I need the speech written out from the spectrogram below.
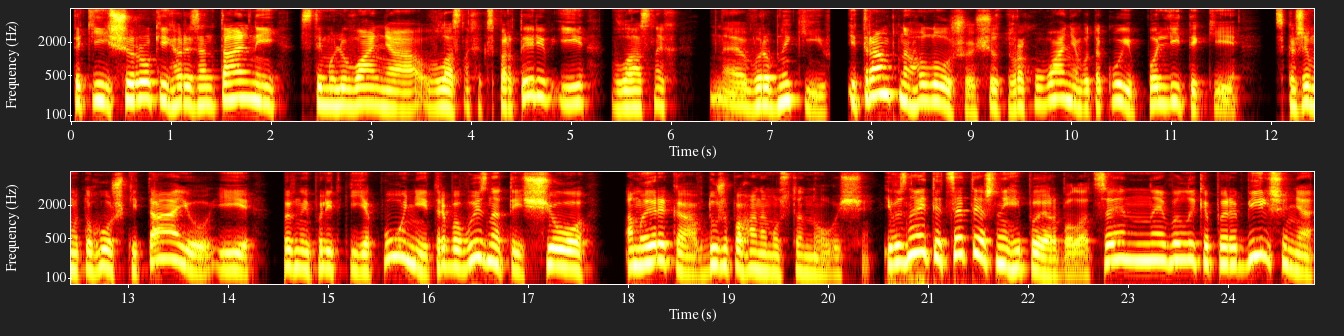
такий широкий горизонтальний стимулювання власних експортерів і власних е, виробників. І Трамп наголошує, що з врахуванням такої політики, скажімо, того ж Китаю і певної політики Японії, треба визнати, що Америка в дуже поганому становищі. І ви знаєте, це теж не гіпербола, це невелике перебільшення.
